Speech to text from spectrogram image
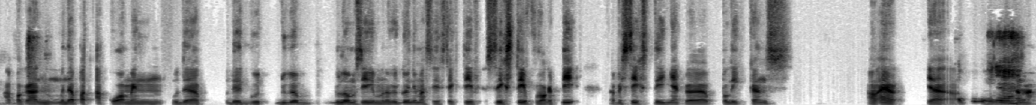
apakah mendapat Aquaman udah udah good juga belum sih menurut gue ini masih 60 60 40 tapi 60-nya ke Pelicans. Oh, eh ya 40-nya enggak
